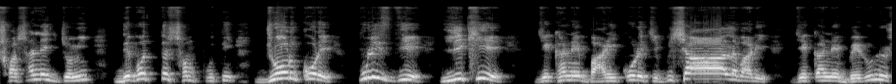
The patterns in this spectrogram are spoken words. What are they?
শ্মশানের জমি দেবত্বের সম্পত্তি জোর করে পুলিশ দিয়ে লিখিয়ে যেখানে বাড়ি করেছে, বিশাল বাড়ি, যেখানে বেরোনোর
